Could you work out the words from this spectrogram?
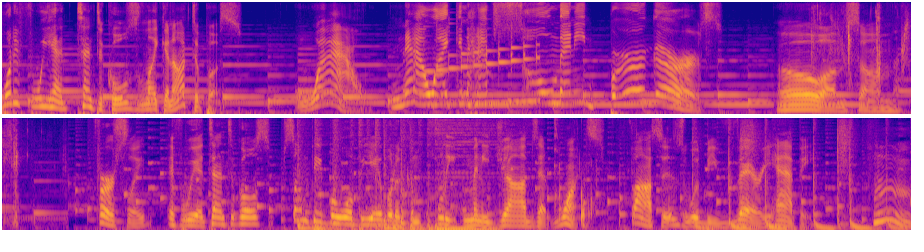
What if we had tentacles like an octopus? Wow, now I can have so many burgers. Oh, um, some. Firstly, if we had tentacles, some people will be able to complete many jobs at once. Bosses would be very happy. Hmm.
